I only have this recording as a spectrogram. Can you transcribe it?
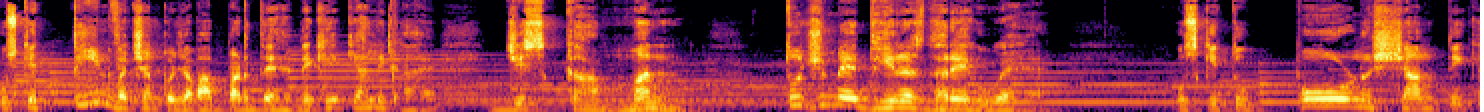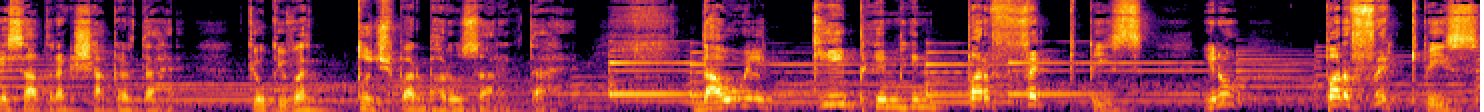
उसके तीन वचन को जब आप पढ़ते हैं, देखिए क्या लिखा है। जिसका मन तुझ में धीरज धरे हुए है, उसकी तू पूर्ण शांति के साथ रक्षा करता है, क्योंकि वह तुझ पर भरोसा रखता है। Thou will keep him in perfect peace you know perfect peace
